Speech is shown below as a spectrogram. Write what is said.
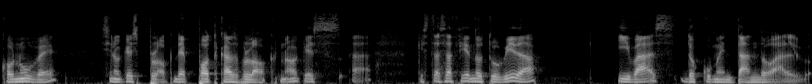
con V, sino que es blog, de podcast blog, ¿no? Que es uh, que estás haciendo tu vida y vas documentando algo.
